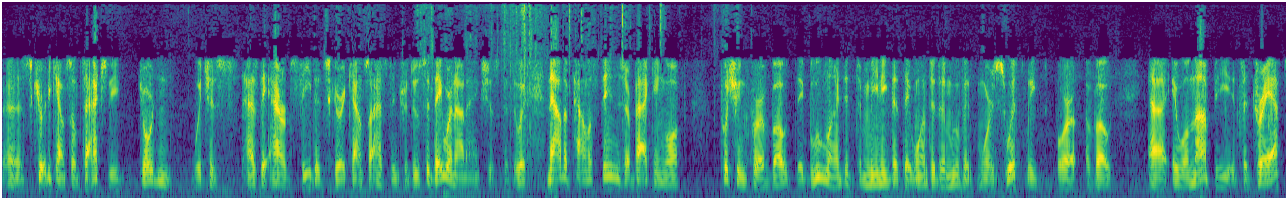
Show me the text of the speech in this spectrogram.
uh, Security Council. It's actually Jordan, which is has the Arab seated Security Council, has to introduce it. They were not anxious to do it. Now the Palestinians are backing off, pushing for a vote. They blue lined it to meaning that they wanted to move it more swiftly for a vote. Uh, it will not be. It's a draft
